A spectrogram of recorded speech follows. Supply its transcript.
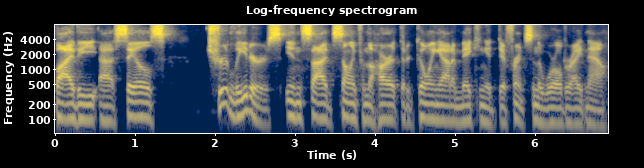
by the uh, sales true leaders inside selling from the heart that are going out and making a difference in the world right now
